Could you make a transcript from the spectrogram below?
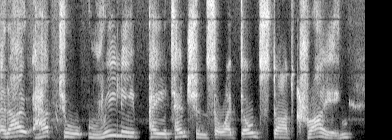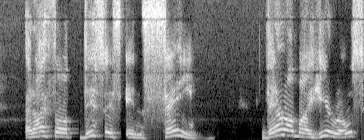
And I had to really pay attention so I don't start crying and I thought, this is insane. There are my heroes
